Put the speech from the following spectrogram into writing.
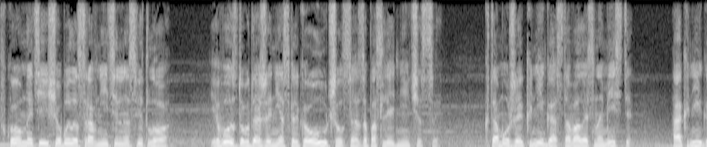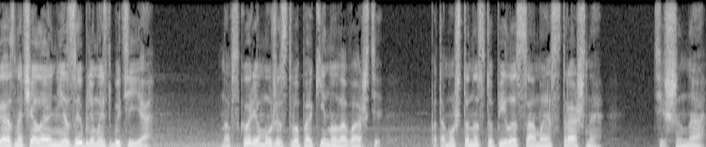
В комнате еще было сравнительно светло, и воздух даже несколько улучшился за последние часы. К тому же книга оставалась на месте, а книга означала незыблемость бытия. Но вскоре мужество покинуло Вашти, потому что наступило самое страшное — тишина.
